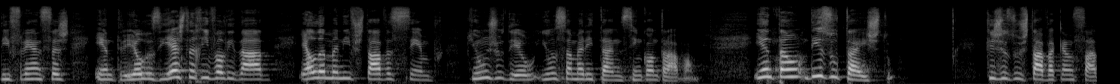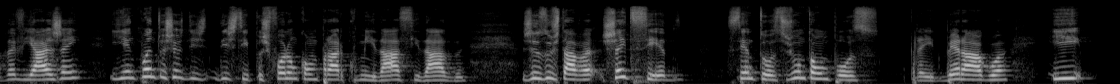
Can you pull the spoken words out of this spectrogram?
diferenças entre eles e esta rivalidade, ela manifestava-se sempre que um judeu e um samaritano se encontravam. E então diz o texto que Jesus estava cansado da viagem e enquanto os seus discípulos foram comprar comida à cidade, Jesus estava cheio de sede, sentou-se junto a um poço para ir beber água e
